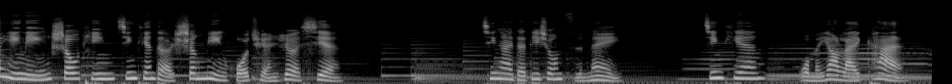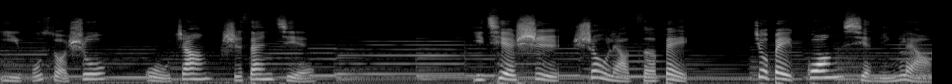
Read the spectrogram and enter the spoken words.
欢迎您收听今天的生命活泉热线。亲爱的弟兄姊妹，今天我们要来看以弗所书五章十三节：一切事受了责备，就被光显明了，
